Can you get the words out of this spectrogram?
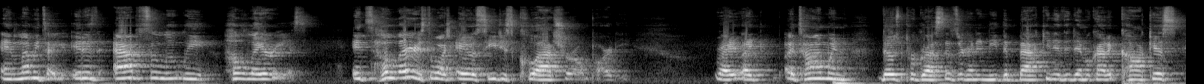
And let me tell you, it is absolutely hilarious. It's hilarious to watch AOC just clash her own party, right? Like a time when those progressives are going to need the backing of the Democratic caucus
